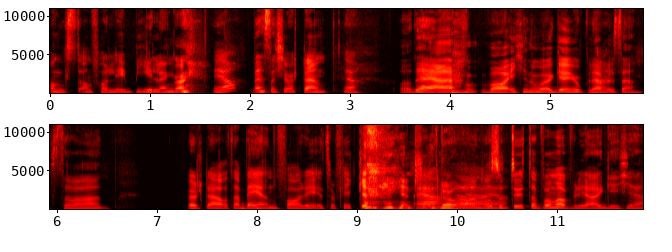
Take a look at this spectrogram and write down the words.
angstanfall i bil en gang Ja. mens jeg kjørte. ja. Og det var ikke noe gøy opplevelse. Så følte jeg at jeg ble en fare i trafikken, egentlig. Ja, ja, ja, noen som tuta på meg fordi jeg ikke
